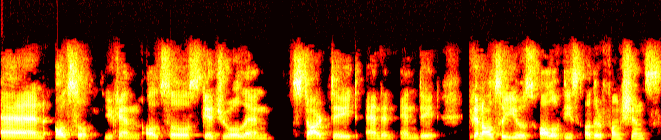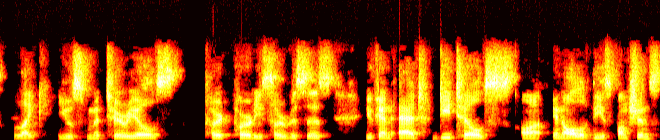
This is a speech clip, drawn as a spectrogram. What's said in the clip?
And also, you can also schedule an start date and an end date. You can also use all of these other functions like use materials, third party services, you can add details on, in all of these functions.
